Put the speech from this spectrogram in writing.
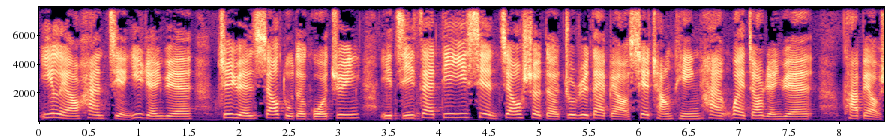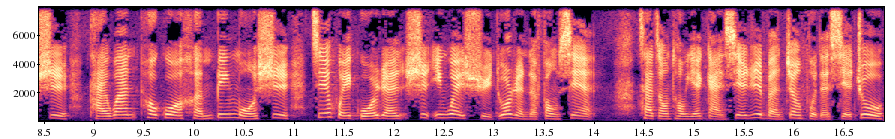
医疗和检疫人员、支援消毒的国军，以及在第一线交涉的驻日代表谢长廷和外交人员。他表示，台湾透过横滨模式接回国人，是因为许多人的奉献。蔡总统也感谢日本政府的协助，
